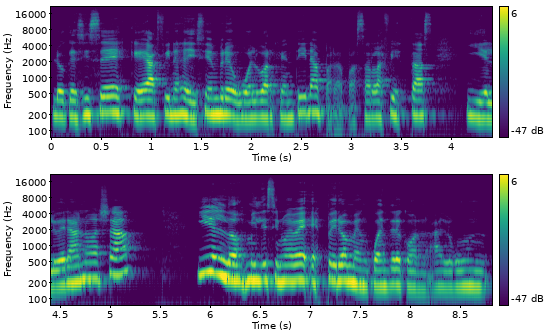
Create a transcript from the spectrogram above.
Lo que sí sé es que a fines de diciembre vuelvo a Argentina para pasar las fiestas y el verano allá. Y el 2019 espero me encuentre con algún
